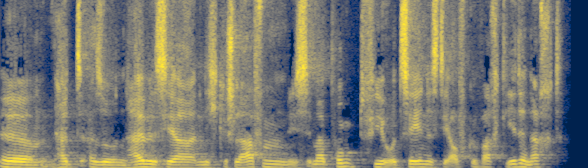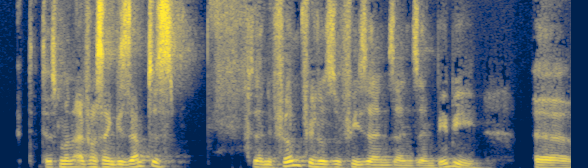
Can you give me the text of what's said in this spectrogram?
ähm, hat also ein halbes Jahr nicht geschlafen, ist immer Punkt, 4.10 Uhr ist die aufgewacht, jede Nacht. Dass man einfach sein gesamtes, seine Firmenphilosophie, sein, sein, sein Baby äh,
